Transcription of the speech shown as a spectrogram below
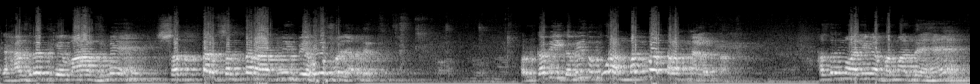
کہ حضرت کے واز میں ستر ستر آدمی بے ہوش ہو جاتے تھے۔ اور کبھی کبھی تو پورا مدبہ طرف میں لگتا تھا حضرت معلیمہ فرماتے ہیں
